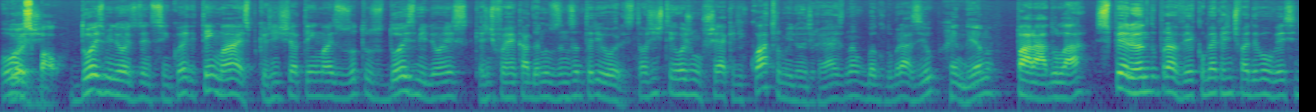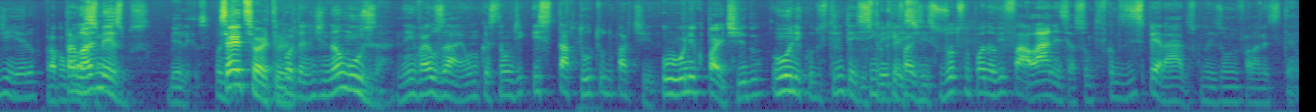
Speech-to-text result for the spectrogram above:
Dois hoje pau. 2 milhões e 250 e tem mais, porque a gente já tem mais os outros 2 milhões que a gente foi arrecadando nos anos anteriores. Então a gente tem hoje um cheque de 4 milhões de reais no Banco do Brasil, Rendendo. parado lá, esperando para ver como é que a gente vai devolver esse dinheiro para nós mesmos. Beleza. Porque certo, senhor É Arthur? importante, a gente não usa, nem vai usar, é uma questão de estatuto do partido. O único partido. O único dos 35, Dos que faz 35. isso. Os outros não podem ouvir falar nesse assunto, ficam desesperados quando eles ouvem falar nesse tema.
